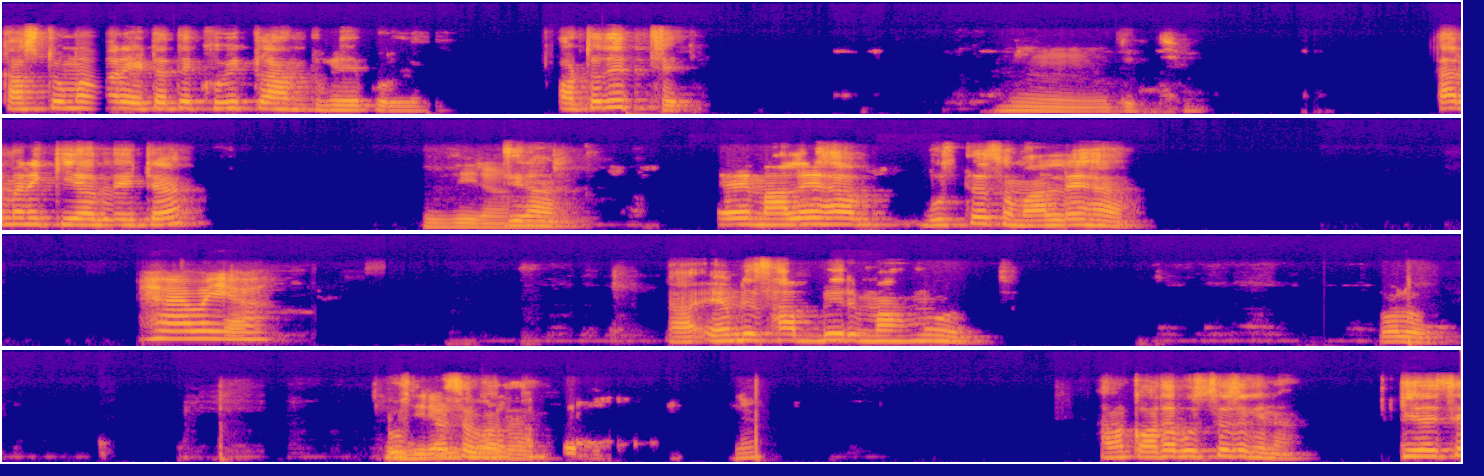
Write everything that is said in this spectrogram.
কাস্টমার এটাতে খুবই ক্লান্ত হয়ে পড়ল। অর্থ দিচ্ছে? হুম দিচ্ছি। তার মানে কি হবে এটা? জিরান। জিরান। এই মালেহা বুঝতেছো মালেহা? হ্যাঁ ভাইয়া। এমডি সাব্বির মাহমুদ। বলো। জিরান বুঝতেছো কথা? আমার কথা বুঝতেছো কিনা? কি হয়েছে?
